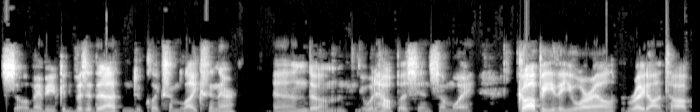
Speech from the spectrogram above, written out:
so maybe you could visit that and do click some likes in there and um, it would help us in some way. Copy the URL right on top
